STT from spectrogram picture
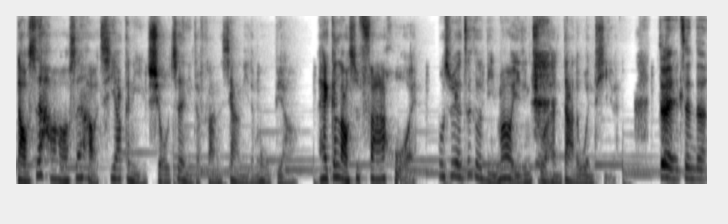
老师好好生好气要跟你修正你的方向、你的目标，还跟老师发火，哎，我觉得这个礼貌已经出了很大的问题了。对，真的，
